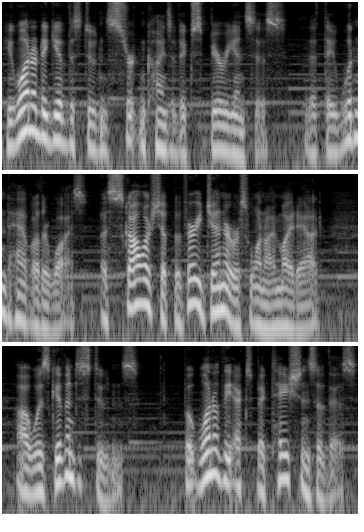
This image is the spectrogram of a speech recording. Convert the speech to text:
He wanted to give the students certain kinds of experiences that they wouldn't have otherwise. A scholarship, a very generous one, I might add, uh, was given to students, but one of the expectations of this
